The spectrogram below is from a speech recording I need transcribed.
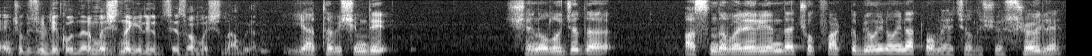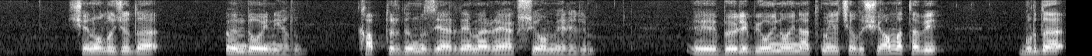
en çok üzüldüğü konuların başında geliyordu sezon başından bu yana. ya tabii şimdi Şenol Hoca da aslında Valerian'den çok farklı bir oyun oynatmamaya çalışıyor. Şöyle Şenol Hoca da önde oynayalım. Kaptırdığımız yerde hemen reaksiyon verelim. Ee, böyle bir oyun oynatmaya çalışıyor ama tabii burada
